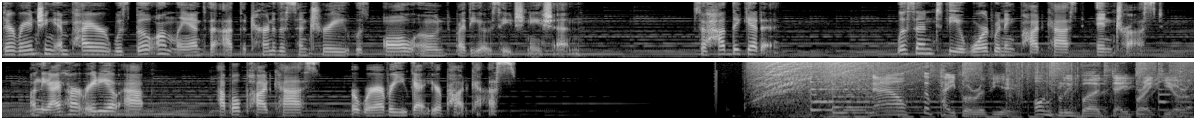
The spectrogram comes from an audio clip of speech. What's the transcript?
Their ranching empire was built on land that at the turn of the century was all owned by the Osage Nation. So, how'd they get it? Listen to the award winning podcast In Trust on the iHeartRadio app, Apple Podcasts, or wherever you get your podcasts. Now, the paper review on Bloomberg Daybreak Europe.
